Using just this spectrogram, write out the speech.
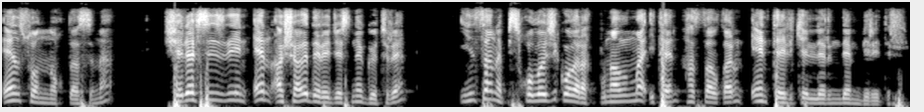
en son noktasına, şerefsizliğin en aşağı derecesine götüren, insanı psikolojik olarak bunalma iten hastalıkların en tehlikelilerinden biridir.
